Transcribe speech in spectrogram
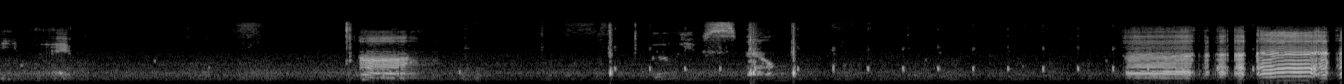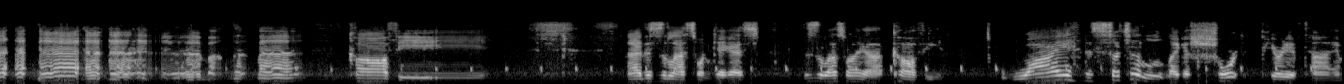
Anyway. Um. Ooh, you smell. Uh, coffee. Alright, uh, this is the last one, okay, guys? This is the last one I got. Coffee. Why? is such a like a short period of time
